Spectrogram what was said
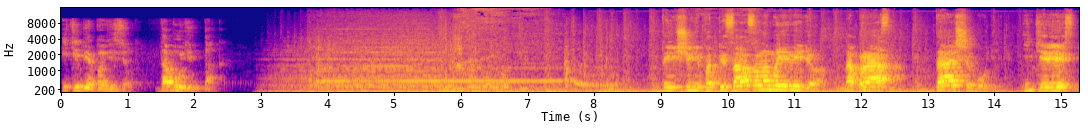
и тебе повезет. Да будет так. Ты еще не подписался на мои видео? Напрасно. Дальше будет интереснее.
